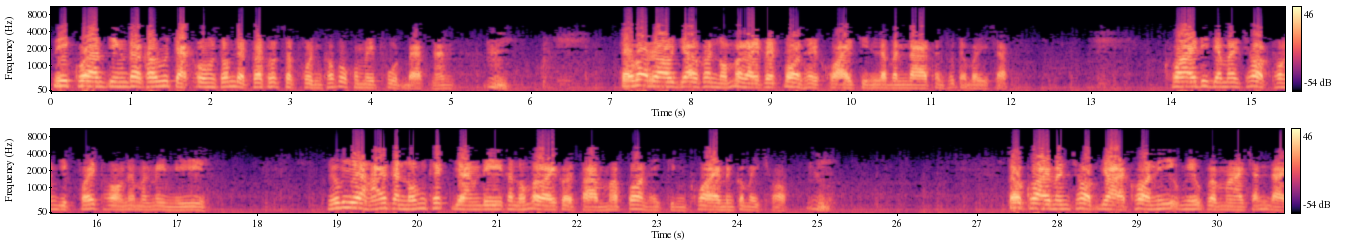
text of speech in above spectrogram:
นี่ความจริงถ้าเขารู้จักองค์สมเด็จพระทศพลเขาก็คงไม่พูดแบบนั้น แต่ว่าเราจะเอาขนมอะไรไปป้อนให้ควายกินละบรรดาท่านพุทธบริษัท ควายที่จะมาชอบทองหยิบฝอยทองนะั้นมันไม่มี หรือวิาหารขนมเค้กอย่างดีขนมอะไรก็ตามมาป้อนให้กินควายมันก็ไม่ชอบ ถ้าควายมันชอบยาข้อนี้มีอุปมาชั้นใด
